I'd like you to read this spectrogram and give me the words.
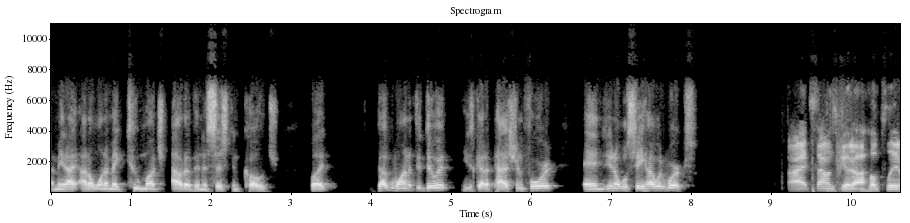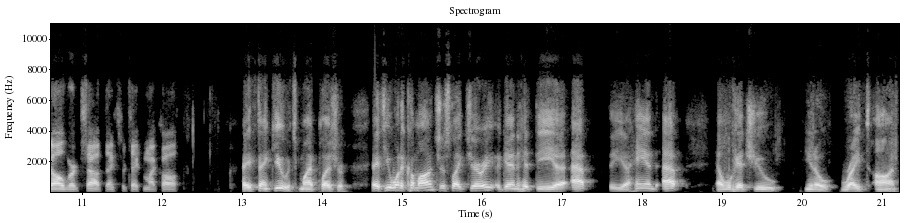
I mean I, I don't want to make too much out of an assistant coach, but Doug wanted to do it. He's got a passion for it, and you know we'll see how it works. All right, sounds good. Uh, hopefully it all works out. Thanks for taking my call. Hey, thank you. It's my pleasure. Hey, if you want to come on, just like Jerry, again, hit the uh, app, the uh, hand app, and we'll get you, you know, right on.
